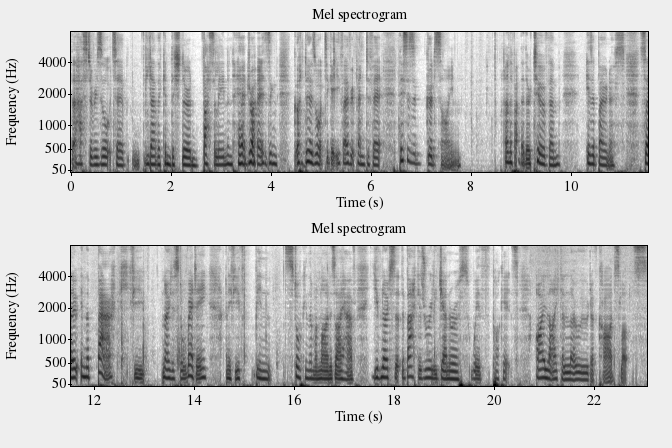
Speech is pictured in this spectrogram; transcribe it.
that has to resort to leather conditioner and Vaseline and hair dryers and God knows what to get your favourite pen to fit, this is a good sign. And the fact that there are two of them is a bonus. So in the back, if you noticed already, and if you've been stalking them online as I have, you've noticed that the back is really generous with pockets. I like a load of card slots.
